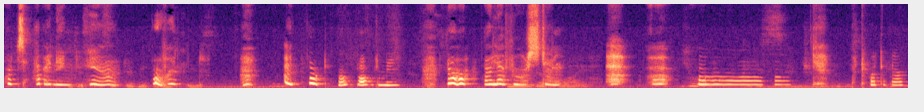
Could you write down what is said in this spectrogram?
What's happening here? Orange? I thought you loved me. No, I love you still. But what about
